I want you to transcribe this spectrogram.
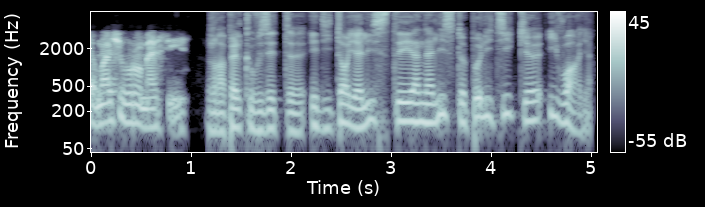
C'est moi qui vous remercie. Je rappelle que vous êtes euh, éditorialiste et analyste politique ivoirien.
